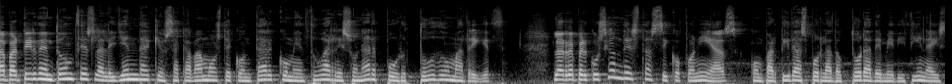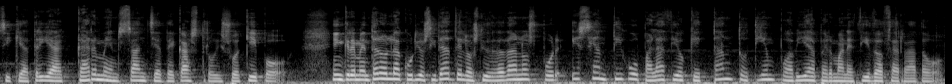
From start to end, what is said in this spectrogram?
A partir de entonces, la leyenda que os acabamos de contar comenzó a resonar por todo Madrid. La repercusión de estas psicofonías, compartidas por la doctora de Medicina y Psiquiatría Carmen Sánchez de Castro y su equipo, incrementaron la curiosidad de los ciudadanos por ese antiguo palacio que tanto tiempo había permanecido cerrado.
